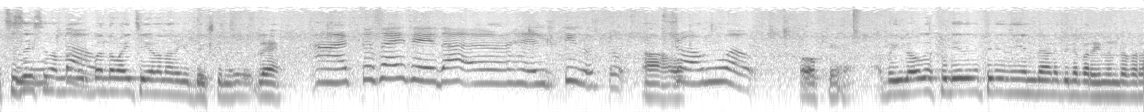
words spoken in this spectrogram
എക്സസൈസ് നമ്മൾ നിർബന്ധമായി ചെയ്യണം എന്നാണ് എനിക്ക് ഉദ്ദേശിക്കുന്നത് അല്ലേ? എക്സസൈസ് ചെയ്താൽ ഹെൽത്തി കിട്ടും. സ്ട്രോങ് ആവും. ഓക്കെ. അപ്പോൾ ഈ ലോക ഹൃദയ ദിനത്തിന് നീ എന്താണ് പിന്നെ പറയുന്നുണ്ടോ പറ?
